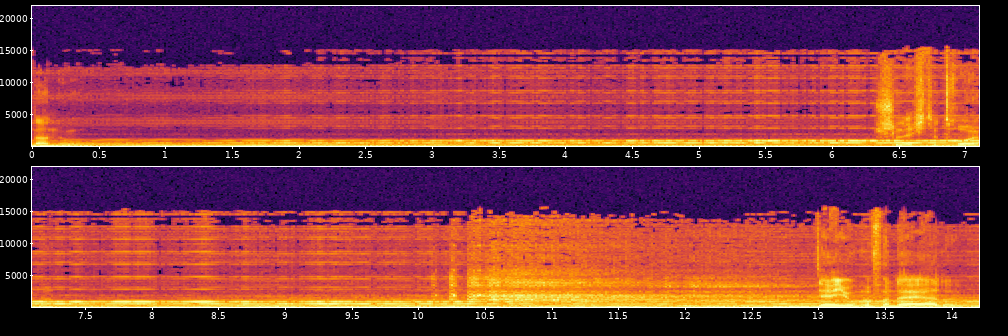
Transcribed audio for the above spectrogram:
Nanu. Schlechte Träume. Der Junge von der Erde.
